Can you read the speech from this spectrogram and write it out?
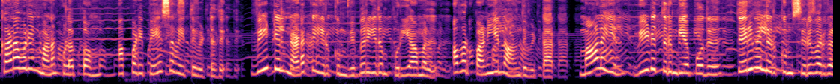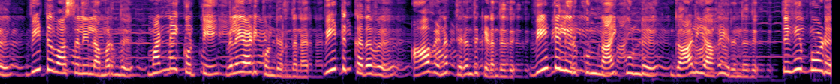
கணவனின் மனக்குழப்பம் அப்படி பேச வைத்து விட்டது. வீட்டில் நடக்க இருக்கும் விபரீதம் புரியாமல் அவர் பணியில் ஆழ்ந்து விட்டார். மாலையில் வீடு திரும்பிய போது தெருவில் இருக்கும் சிறுவர்கள் வீட்டு வாசலில் அமர்ந்து மண்ணை கொட்டி விளையாடி கொண்டிருந்தனர். வீட்டு கதவு ஆவென திறந்து கிடந்தது. வீட்டில் இருக்கும் நாய்க்கூண்டு காலியாக இருந்தது. திகைப்போடு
